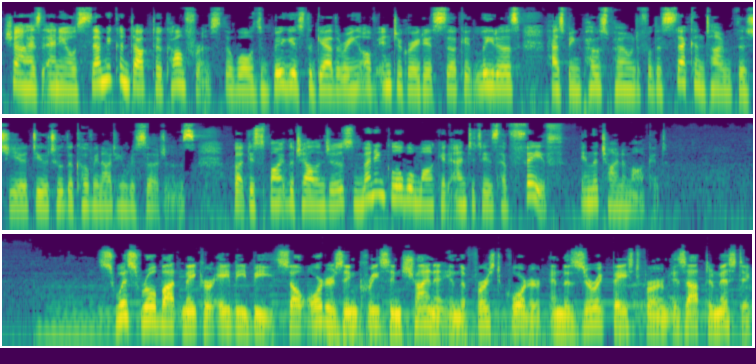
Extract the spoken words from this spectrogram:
Shanghai's annual Semiconductor Conference, the world's biggest gathering of integrated circuit leaders, has been postponed for the second time this year due to the COVID 19 resurgence. But despite the challenges, many global market entities have faith in the China market. Swiss robot maker ABB saw orders increase in China in the first quarter, and the Zurich based firm is optimistic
